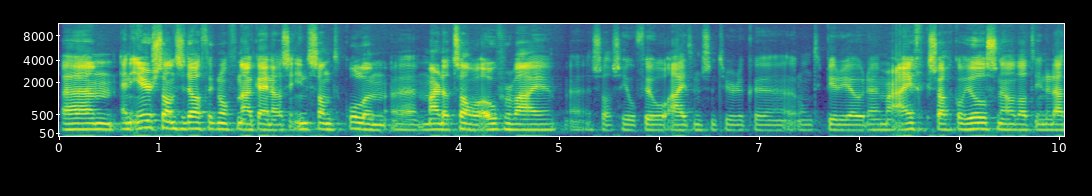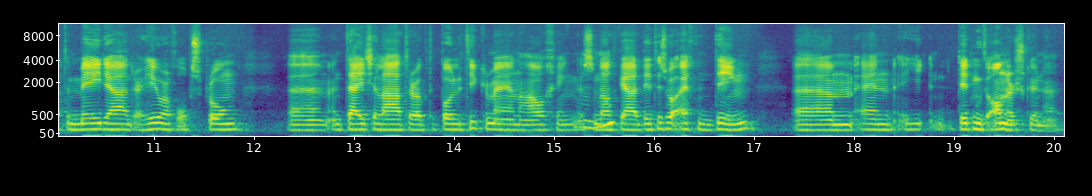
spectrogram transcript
Um, en in eerste instantie dacht ik nog van, nou, oké, okay, nou, dat is een interessante column, uh, maar dat zal wel overwaaien. Uh, zoals heel veel items natuurlijk uh, rond die periode. Maar eigenlijk zag ik al heel snel dat inderdaad de media er heel erg op sprong. Ehm, een tijdje later ook de politiek ermee aan de haal ging. Dus Mhm. dan dacht ik, ja, dit is wel echt een ding. Ehm, en dit moet anders kunnen.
